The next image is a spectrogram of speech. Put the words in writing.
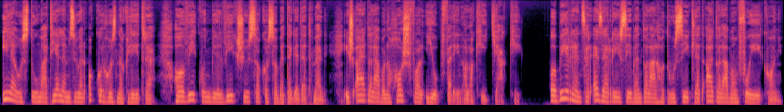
Ileosztómát jellemzően akkor hoznak létre, ha a vékonybél végső szakasza betegedett meg, és általában a hasfal jobb felén alakítják ki. A bérrendszer ezer részében található széklet általában folyékony,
